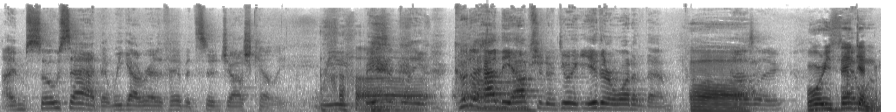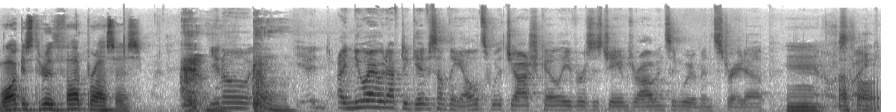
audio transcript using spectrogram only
I'm so sad that we got rid of him instead of Josh Kelley. We basically could have had the option of doing either one of them. And I was Uh, like, what were you thinking? would- Walk us through the thought process. you know, I knew I would have to give something else with Josh Kelley versus James Robinson would have been straight up. Mm. And I was like,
